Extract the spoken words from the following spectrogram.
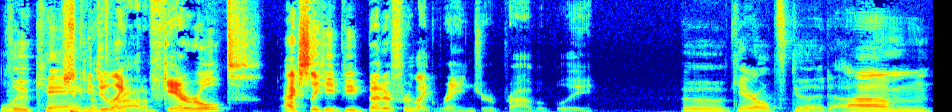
Liu You Kang. could do like proud Geralt. Actually, he'd be better for like Ranger probably. Ooh, Geralt's good. Um,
